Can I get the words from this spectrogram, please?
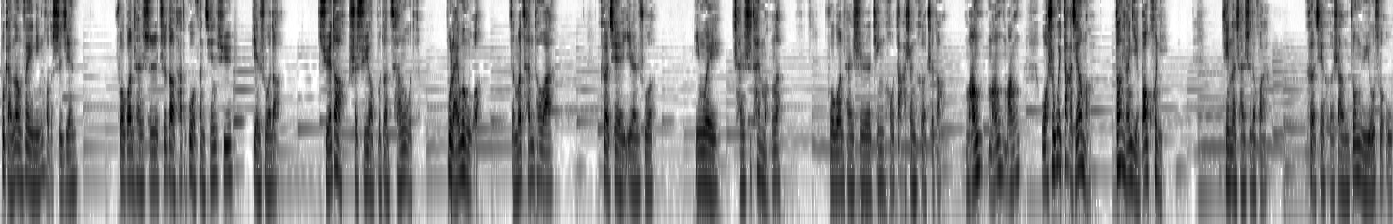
不敢浪费您老的时间。”佛光禅师知道他的过分谦虚，便说道：“学道是需要不断参悟的，不来问我，怎么参透啊？”克切依然说：“因为禅师太忙了。”佛光禅师听后大声呵斥道。忙忙忙！我是为大家忙，当然也包括你。听了禅师的话，克切和尚终于有所悟。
